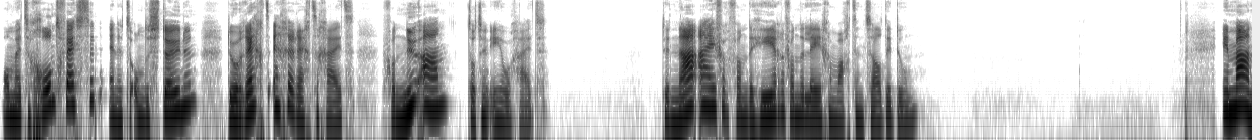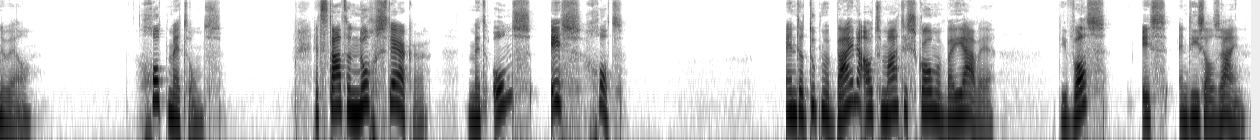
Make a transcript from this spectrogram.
om het te grondvesten en het te ondersteunen door recht en gerechtigheid, van nu aan tot in eeuwigheid. De naijver van de heren van de legermachten zal dit doen. Emmanuel, God met ons. Het staat er nog sterker. Met ons is God. En dat doet me bijna automatisch komen bij Yahweh. Die was, is en die zal zijn.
